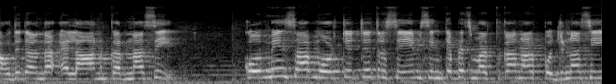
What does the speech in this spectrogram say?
ਅਹੁਦੇਦਾਰਾਂ ਦਾ ਐਲਾਨ ਕਰਨਾ ਸੀ। ਕੌਮੀ ਇਨਸਾਫ ਮੋਰਚੇ 'ਚ ਤਰਸੇਮ ਸਿੰਘ ਤੇ ਆਪਣੇ ਸਮਰਥਕਾਂ ਨਾਲ ਪੁੱਜਣਾ ਸੀ।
